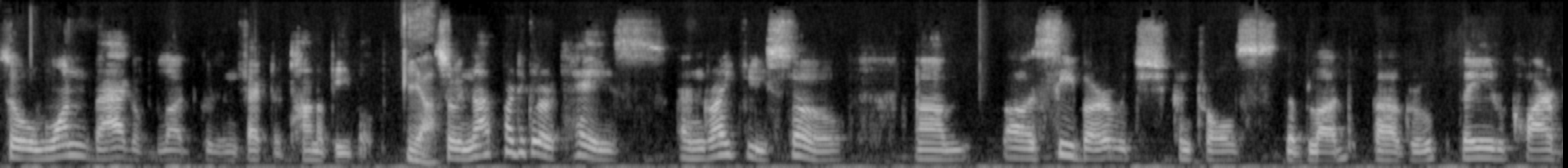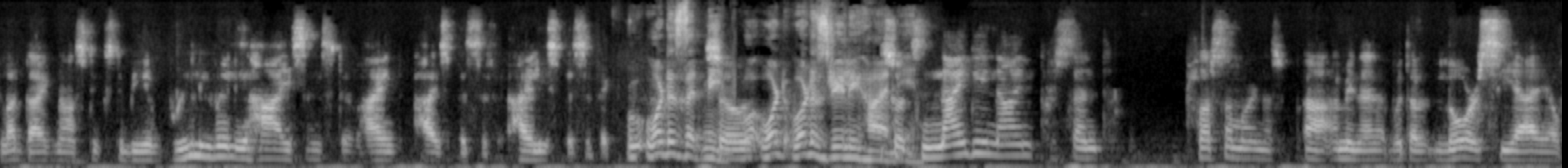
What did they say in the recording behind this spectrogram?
So one bag of blood could infect a ton of people. Yeah. So in that particular case, and rightfully so, um, uh, CBER, which controls the blood uh, group, they require blood diagnostics to be really, really high sensitive, high, high specific, highly specific. What does that mean? So, what, what does really high so mean? it's 99% plus or minus, uh, I mean, uh, with a lower CI of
